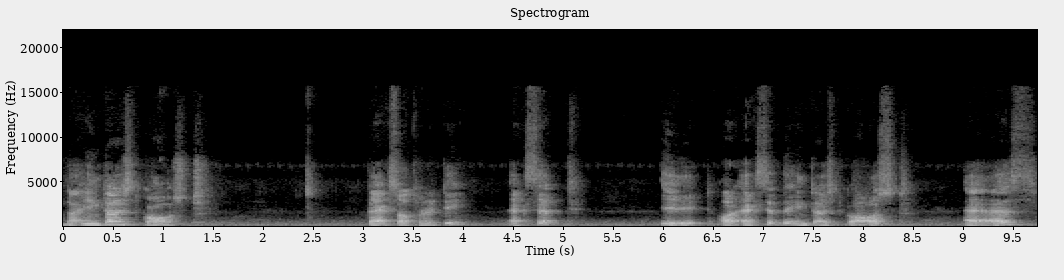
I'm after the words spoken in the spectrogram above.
the interest cost. Tax authority accept it or accept the interest cost as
